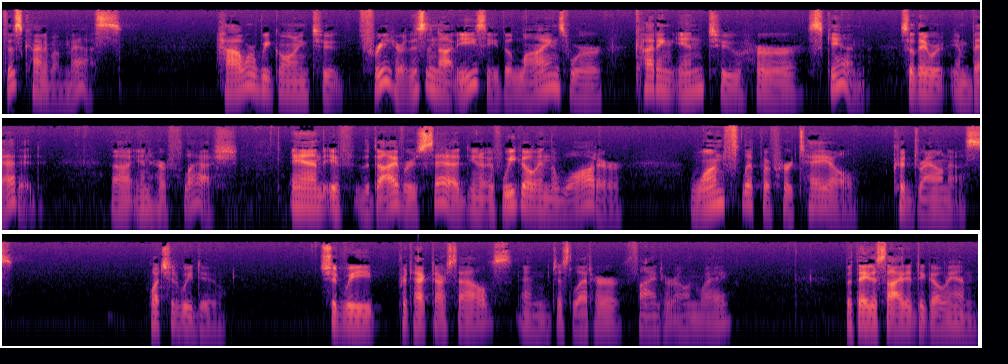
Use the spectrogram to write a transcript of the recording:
this is kind of a mess. How are we going to free her? This is not easy. The lines were cutting into her skin, so they were embedded uh, in her flesh. And if the divers said, you know, if we go in the water, one flip of her tail could drown us, what should we do? Should we protect ourselves and just let her find her own way? But they decided to go in.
